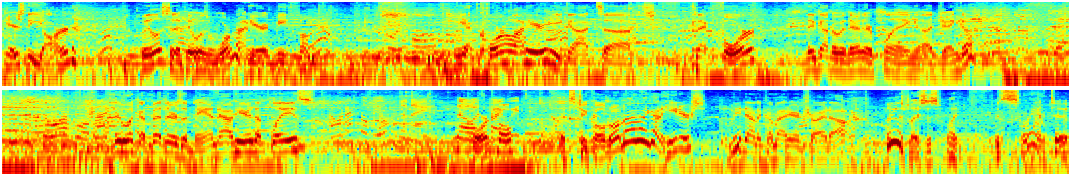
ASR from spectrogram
Here's the yard. I mean, listen, if it was warm out here, it'd be fun. Cornhole. You got cornhole out here. You got uh, Connect Four. They've got over there. They're playing uh, Jenga. This is adorable. Hey, look, I bet there's a band out here that plays I wonder if they'll be open tonight. No, it's probably way too cold. It's too cold. Well, no, they got heaters. I'll be down to come out here and try it out. Look at this place. It's like it's slammed too.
